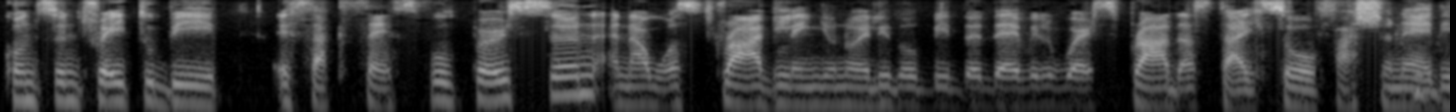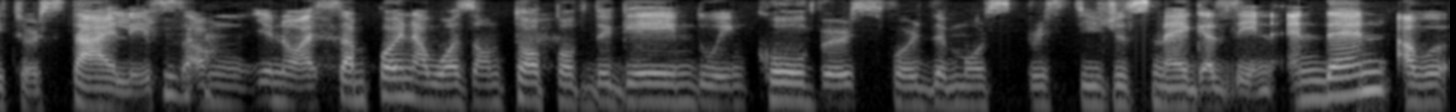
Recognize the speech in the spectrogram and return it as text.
concentrate to be a successful person and I was struggling, you know, a little bit the devil wears Prada style, so fashion editor, stylist. Um, you know, at some point I was on top of the game doing covers for the most prestigious magazine. And then I was,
